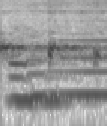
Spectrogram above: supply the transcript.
この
